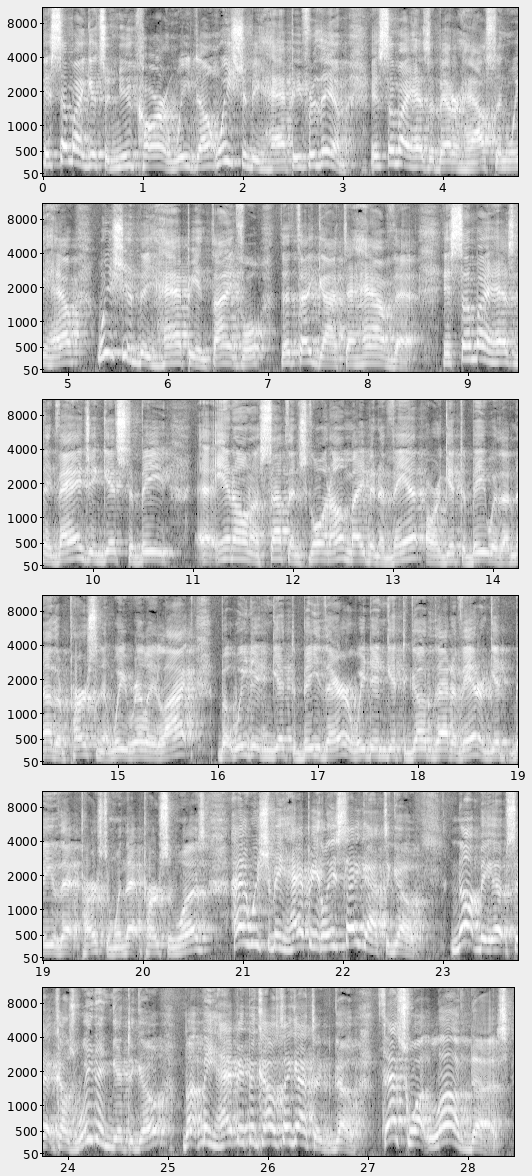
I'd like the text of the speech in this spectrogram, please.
If somebody gets a new car and we don't, we should be happy for them. If somebody has a better house than we have, we should be happy and thankful that they got to have that. If somebody has an advantage and gets to be uh, in on a, something that's going on, maybe an event, or get to be with another person that we really like, but we didn't get to be there, or we didn't get to go to that event or get to be that person when that person was, hey, we should be happy at least they got to go. Not be upset because we didn't get to go, but be happy because they got to go. That's what love does.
